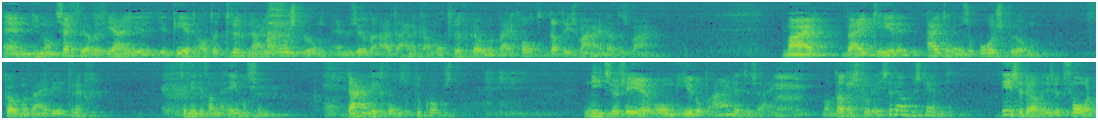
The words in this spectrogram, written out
En iemand zegt wel eens, ja, je, je keert altijd terug naar je oorsprong en we zullen uiteindelijk allemaal terugkomen bij God. Dat is waar, dat is waar. Maar wij keren uit onze oorsprong, komen wij weer terug. Te midden van de hemelsen. Daar ligt onze toekomst. Niet zozeer om hier op aarde te zijn, want dat is voor Israël bestemd. Israël is het volk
